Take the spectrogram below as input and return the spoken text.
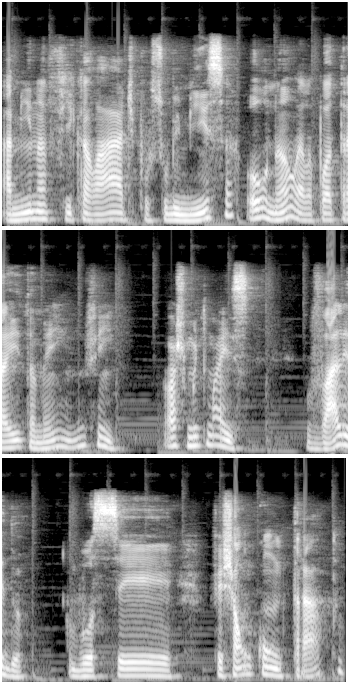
A mina fica lá, tipo, submissa, ou não, ela pode trair também, enfim. Eu acho muito mais válido você fechar um contrato.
